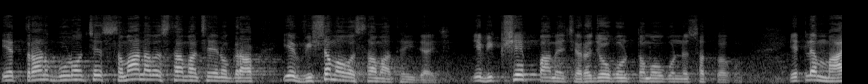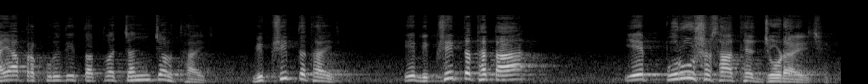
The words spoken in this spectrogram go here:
એ ત્રણ ગુણો છે સમાન અવસ્થામાં છે એનો ગ્રાફ, એ વિષમ અવસ્થામાં થઈ જાય છે. એ વિક્ષેપ પામે છે, રજોગુણ, તમોગુણ ને સત્વગુણ. એટલે માયા પ્રકૃતિ તત્વ ચંચળ થાય છે, વિક્ષિપ્ત થાય છે. એ વિક્ષિપ્ત થતા એ પુરુષ સાથે જોડાય છે.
